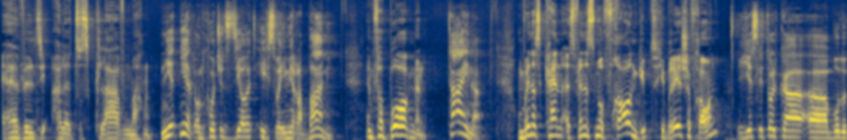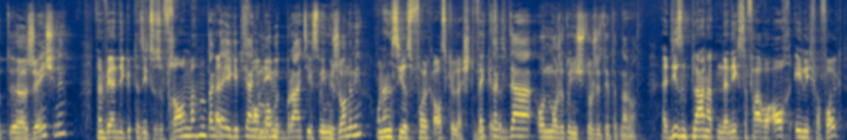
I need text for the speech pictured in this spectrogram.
Er will sie alle zu Sklaven machen. Нет, нет, он хочет сделать их своими рабами. Im Verborgenen. Тайно. Und wenn es, kein, es, wenn es nur Frauen gibt, hebräische Frauen, И Если только э, будут э, женщины, dann werden die Ägypter sie zu so Frauen machen. тогда äh, египтяне Frauen nehmen, могут брать их своими женами, und dann ist dieses Volk ausgelöscht. и Weg ist es. тогда он может уничтожить этот народ. Äh, Diesen Plan hatten der nächste Pharao auch ähnlich verfolgt,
